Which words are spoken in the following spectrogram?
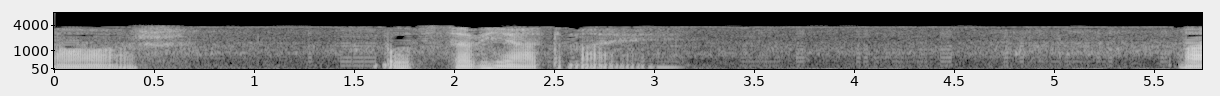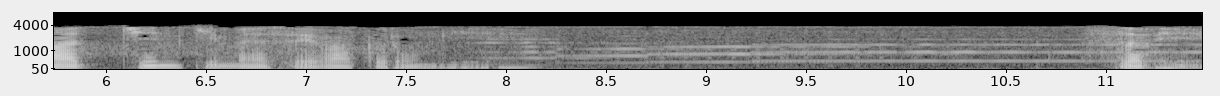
और वो सभी आत्माएँ, आज जिनकी मैं सेवा करूँगी, सभी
